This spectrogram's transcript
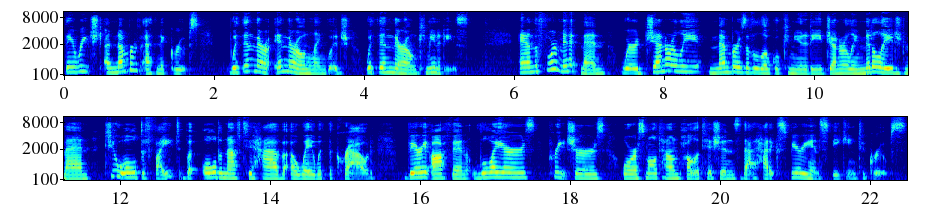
they reached a number of ethnic groups within their in their own language, within their own communities. And the Four Minute Men were generally members of the local community, generally middle aged men, too old to fight, but old enough to have a way with the crowd. Very often, lawyers, preachers, or small town politicians that had experience speaking to groups.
